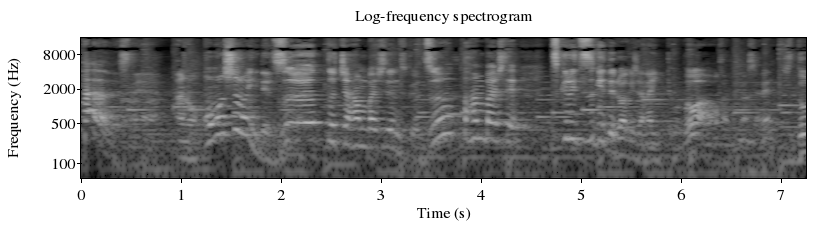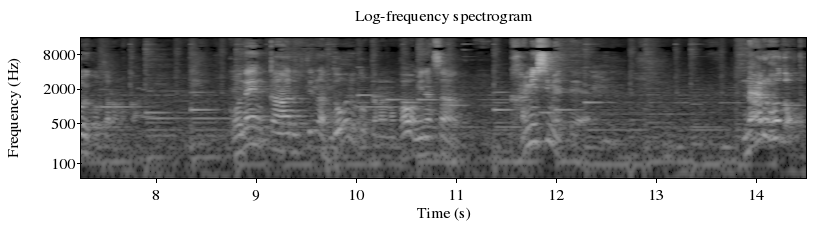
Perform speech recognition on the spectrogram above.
ただですねあの面白いんでずーっとうちは販売してるんですけどずーっと販売して作り続けてるわけじゃないってことは分かってくださいね。どういうことなのか。5年間あるっていうのはどういうことなのかを皆さん噛みしめてなるほどと。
